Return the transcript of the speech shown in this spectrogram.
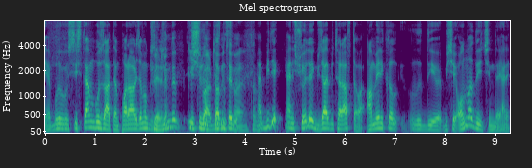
Yani bu, bu sistem bu zaten para harcamak üzerine. Kültüründe iş Kültürü- var, tabii, tabii. var. Yani, tabii. Ya bir de yani şöyle güzel bir taraf da var. Amerikalı diye bir şey olmadığı için de yani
